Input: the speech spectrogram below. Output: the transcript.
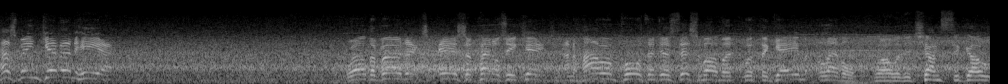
has been given here. Well, the verdict is a penalty kick. And how important is this moment with the game level? Well, with a chance to go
